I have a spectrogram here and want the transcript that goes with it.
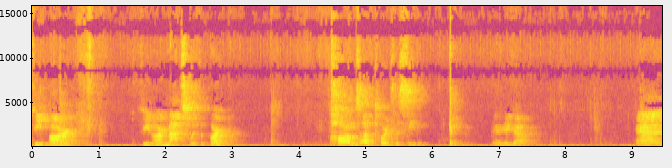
Feet are Feet are mats width apart. Palms up towards the ceiling. There you go. And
